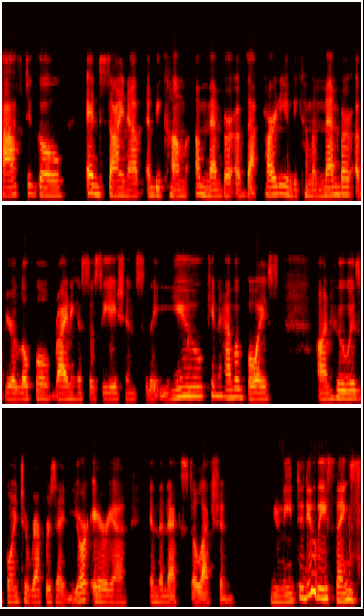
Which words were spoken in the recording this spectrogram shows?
have to go and sign up and become a member of that party and become a member of your local riding association so that you can have a voice on who is going to represent your area in the next election. You need to do these things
